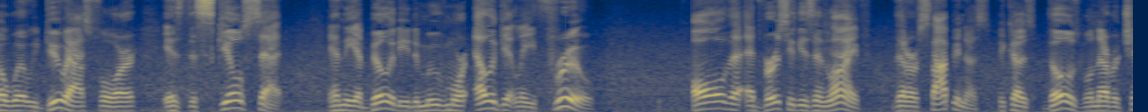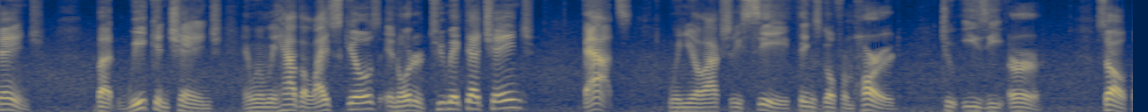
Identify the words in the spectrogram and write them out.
But what we do ask for is the skill set and the ability to move more elegantly through all the adversities in life that are stopping us because those will never change. But we can change, and when we have the life skills in order to make that change, that's when you'll actually see things go from hard to easier. So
